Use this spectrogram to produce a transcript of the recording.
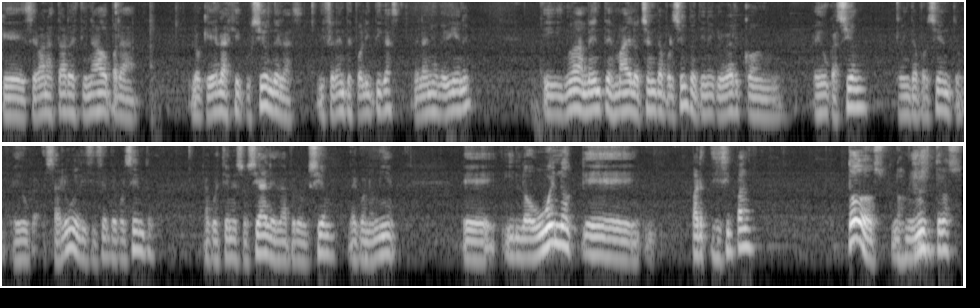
que se van a estar destinados para lo que es la ejecución de las diferentes políticas del año que viene. Y nuevamente más del 80% tiene que ver con educación, 30%, educa- salud, el 17%, las cuestiones sociales, la producción, la economía. Eh, y lo bueno que participan todos los ministros,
